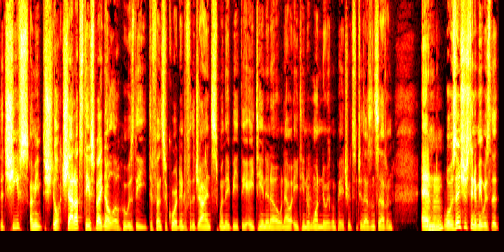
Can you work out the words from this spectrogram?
the Chiefs, I mean, sh- look, shout out Steve Spagnuolo, who was the defensive coordinator for the Giants when they beat the 18 and 0, now 18 and 1 New England Patriots in 2007. And Mhm. what was interesting to me was that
